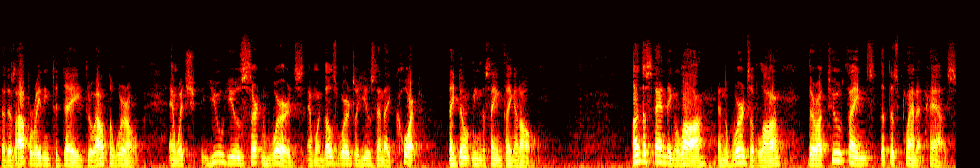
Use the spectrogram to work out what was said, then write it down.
that is operating today throughout the world in which you use certain words, and when those words are used in a court, they don't mean the same thing at all. Understanding law and the words of law, there are two things that this planet has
